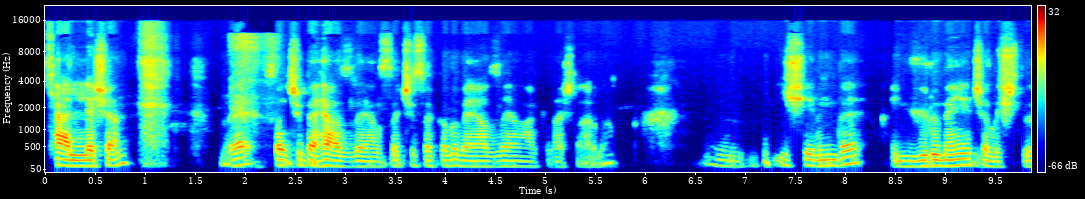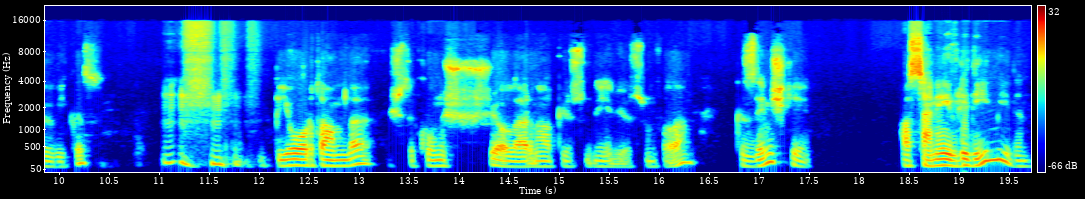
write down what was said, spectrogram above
kelleşen ve saçı beyazlayan, saçı sakalı beyazlayan arkadaşlardan iş yerinde yürümeye çalıştığı bir kız. bir ortamda işte konuşuyorlar ne yapıyorsun ne ediyorsun falan. Kız demiş ki ha sen evli değil miydin?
